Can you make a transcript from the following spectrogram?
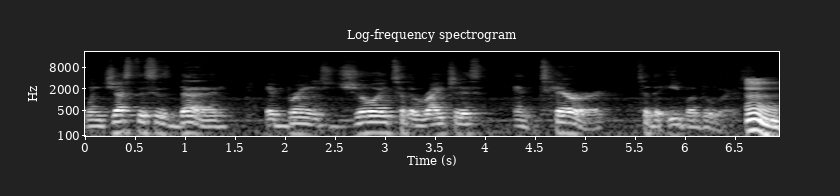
when justice is done, it brings joy to the righteous and terror to the evildoers. So,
